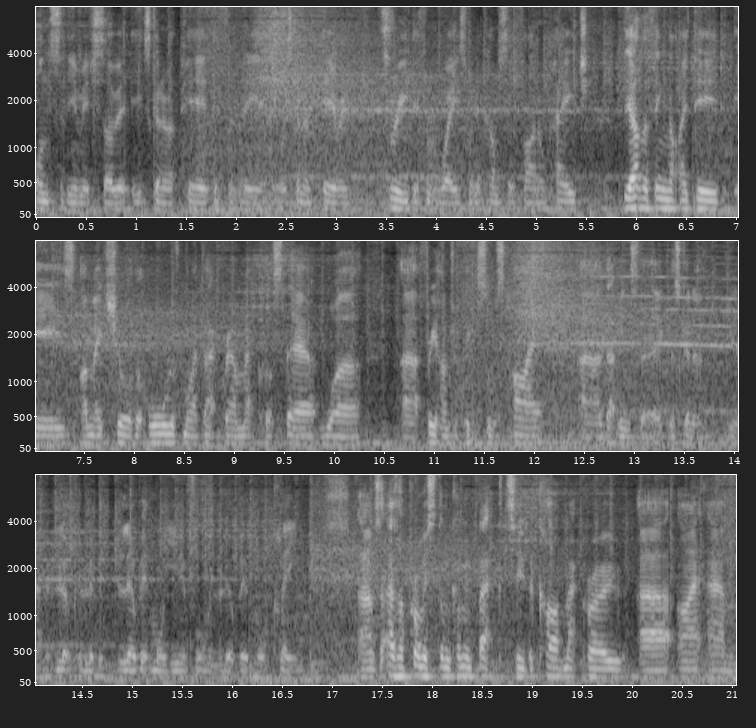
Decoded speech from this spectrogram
onto the image so it, it's going to appear differently it's going to appear in three different ways when it comes to the final page. The other thing that I did is I made sure that all of my background macros there were uh, 300 pixels high. Uh, that means that it's going to you know, look a little, bit, a little bit more uniform and a little bit more clean. Um, so as I promised, I'm coming back to the card macro. Uh, I am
